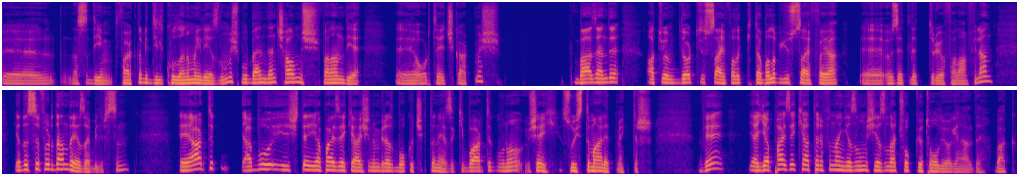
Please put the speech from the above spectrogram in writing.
e, nasıl diyeyim farklı bir dil kullanımıyla yazılmış. Bu benden çalmış falan diye e, ortaya çıkartmış. Bazen de atıyorum 400 sayfalık kitap alıp 100 sayfaya e, özetlettiriyor falan filan. Ya da sıfırdan da yazabilirsin. E artık ya bu işte yapay zeka işinin biraz boku çıktı ne yazık ki. Bu artık bunu şey suistimal etmektir. Ve ya yapay zeka tarafından yazılmış yazılar çok kötü oluyor genelde. Bak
